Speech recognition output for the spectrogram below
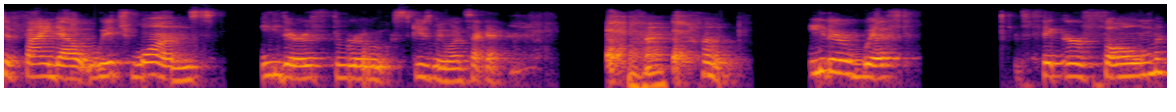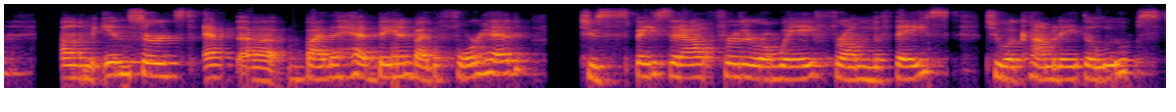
to find out which ones, either through, excuse me one second, mm-hmm. either with thicker foam um, inserts at the, by the headband, by the forehead, to space it out further away from the face to accommodate the loupes,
